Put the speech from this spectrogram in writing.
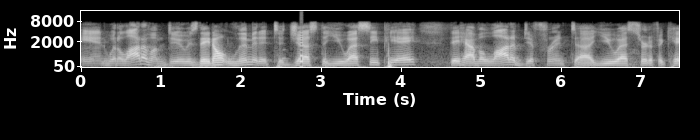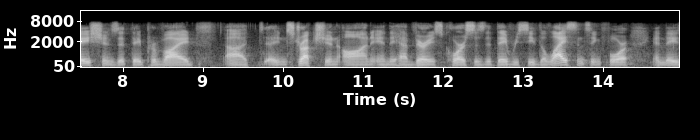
And what a lot of them do is they don't limit it to just the US CPA. They have a lot of different uh, US certifications that they provide uh, instruction on, and they have various courses that they've received the licensing for, and they,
